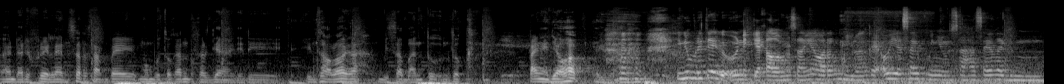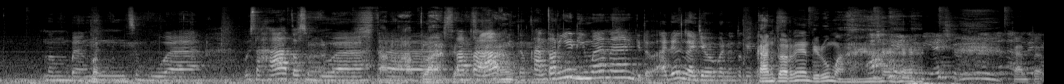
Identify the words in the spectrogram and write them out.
Eh, dari freelancer sampai membutuhkan pekerja. Jadi insya Allah ya bisa bantu untuk tanya jawab. Ini berarti agak unik ya kalau misalnya orang bilang kayak oh ya saya punya usaha saya lagi membangun Mem sebuah usaha atau sebuah startup, uh, lah, startup gitu. Kantornya di mana gitu? Ada nggak jawaban untuk itu? Kantornya di rumah. Oh, iya, Kantor,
